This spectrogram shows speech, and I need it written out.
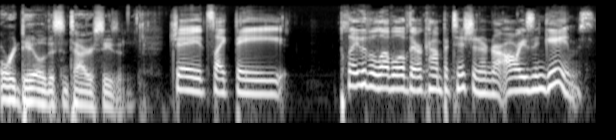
ordeal this entire season. Jay, it's like they play to the level of their competition and are always in games.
